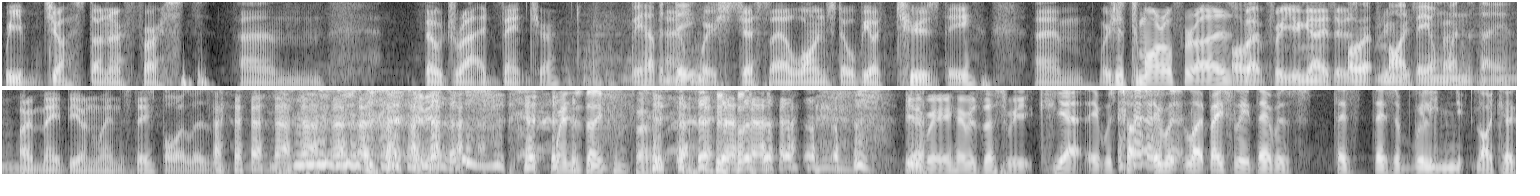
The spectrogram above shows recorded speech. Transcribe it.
we've just done our first um, Bilge Rat adventure. We have um, indeed. which just uh, launched. It will be on Tuesday, um, which is tomorrow for us, Or but it- for you guys, it was or it might be on previously- Wednesday. Or it might be on Wednesday. Spoilers. Wednesday confirmed. Either way, how was this week? Yeah, it was touch. It was like basically there was there's there's a really new, like a,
